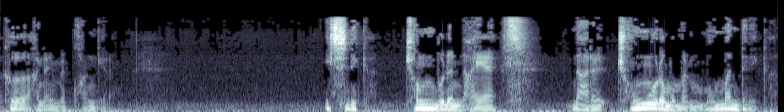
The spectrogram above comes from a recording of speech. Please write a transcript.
그 하나님의 관계랑. 있으니까. 정부는 나의, 나를 종으로 못 만드니까.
